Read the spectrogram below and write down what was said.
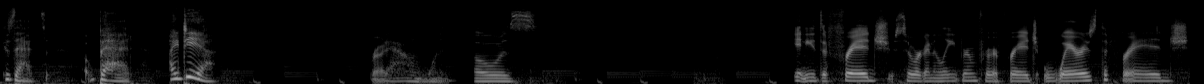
Because that's bad idea. Throw down one of those. It needs a fridge, so we're gonna leave room for a fridge. Where is the fridge?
